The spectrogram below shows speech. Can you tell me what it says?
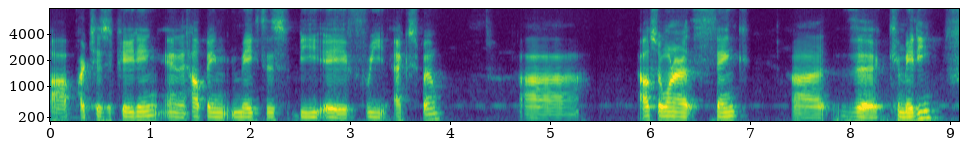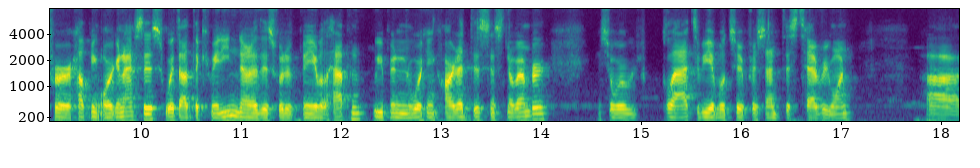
uh, participating and helping make this be a free expo. Uh, I also want to thank uh, the committee for helping organize this. Without the committee, none of this would have been able to happen. We've been working hard at this since November. So we're glad to be able to present this to everyone. Uh,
